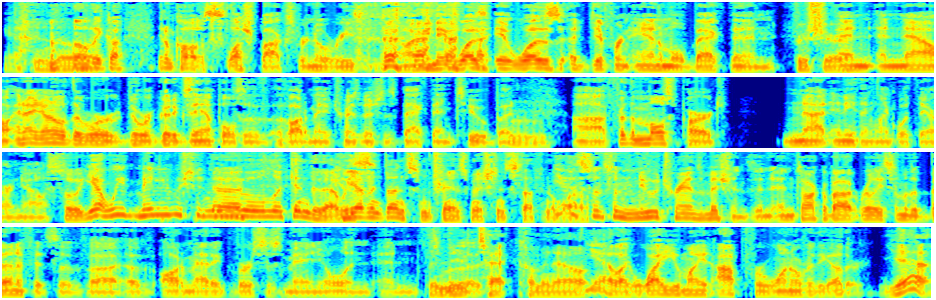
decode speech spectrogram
Yeah. You know? well, they, call, they don't call it a slush box for no reason. I mean, it was, it was a different animal back then. For sure. And, and now, and I know there were, there were good examples of, of automatic transmissions back then too, but, mm-hmm. uh, for the most part, not anything like what they are now. So yeah, we maybe we should maybe uh, we'll look into that. We haven't done some transmission stuff in a yeah, while. some some new transmissions and, and talk about really some of the benefits of uh, of automatic versus manual and and the new the, tech coming out. Yeah, like why you might opt for one over the other. Yeah.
